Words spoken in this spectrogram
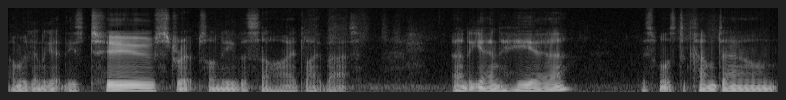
and we're going to get these two strips on either side like that. And again here, this wants to come down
